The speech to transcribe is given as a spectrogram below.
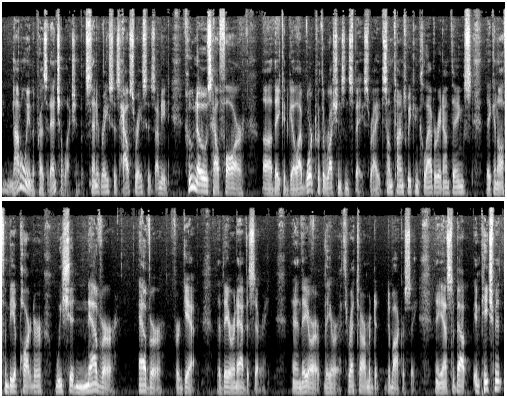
Not only in the presidential election, but Senate races, House races. I mean, who knows how far uh, they could go. I've worked with the Russians in space, right? Sometimes we can collaborate on things. They can often be a partner. We should never, ever forget that they are an adversary. And they are they are a threat to our democracy. And he asked about impeachment.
